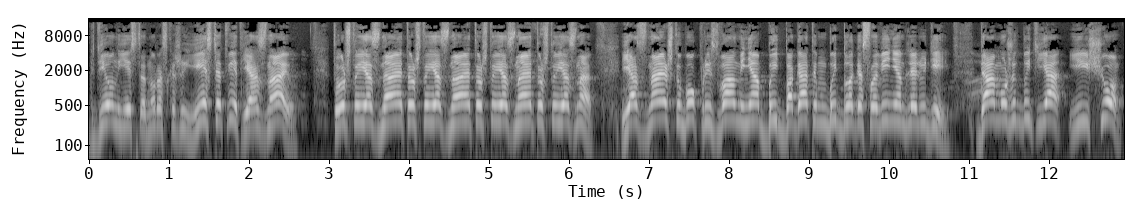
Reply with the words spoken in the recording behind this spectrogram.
Где он есть? Ну расскажи. Есть ответ. Я знаю. То, что я знаю, то, что я знаю, то, что я знаю, то, что я знаю. Я знаю, что Бог призвал меня быть богатым, быть благословением для людей. Да, может быть, я еще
